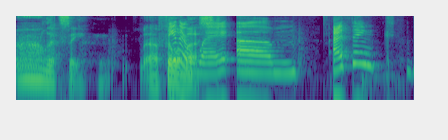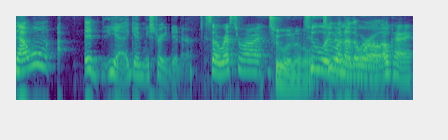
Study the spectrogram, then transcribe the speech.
Uh, let's see. Uh, Either way, um, I think that one. It yeah, it gave me straight dinner. So restaurant to another. to, world. another, another world. world. Okay.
